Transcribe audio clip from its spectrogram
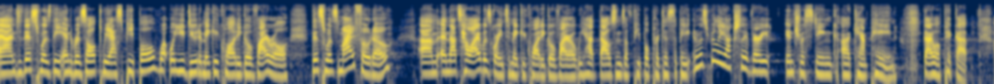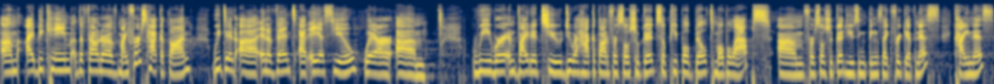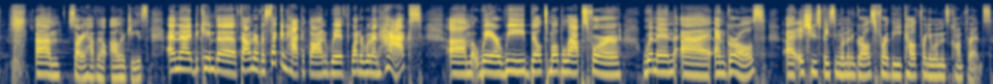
And this was the end result. We asked people, what will you do to make equality go viral? This was my photo. Um, and that's how I was going to make equality go viral. We had thousands of people participate, and it was really actually a very interesting uh, campaign that I will pick up. Um, I became the founder of my first hackathon. We did uh, an event at ASU where um, we were invited to do a hackathon for social good. So people built mobile apps um, for social good using things like forgiveness, kindness. Um, sorry, I have allergies. And then I became the founder of a second hackathon with Wonder Women Hacks, um, where we built mobile apps for women uh, and girls, uh, issues facing women and girls for the California Women's Conference.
